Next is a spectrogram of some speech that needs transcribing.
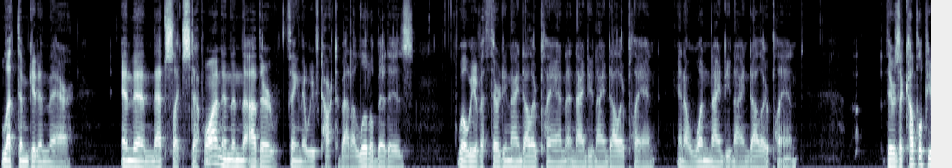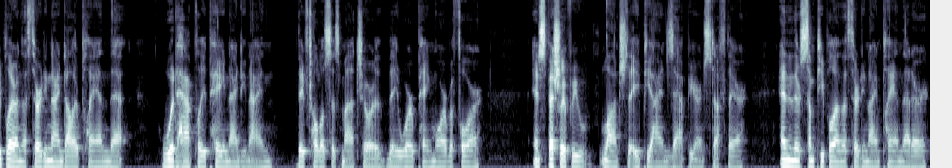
let them get in there. And then that's like step one. And then the other thing that we've talked about a little bit is well, we have a $39 plan, a $99 plan, and a $199 plan. There's a couple people that are in the $39 plan that would happily pay 99 They've told us as much, or they were paying more before. And especially if we launch the API and Zapier and stuff there. And then there's some people on the 39 plan that are,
